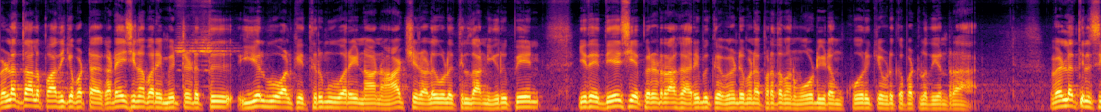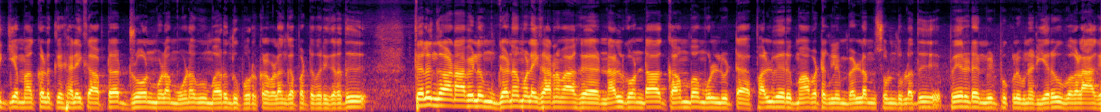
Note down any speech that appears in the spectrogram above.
வெள்ளத்தால் பாதிக்கப்பட்ட கடைசி நபரை மீட்டெடுத்து இயல்பு வாழ்க்கை திரும்பும் வரை நான் ஆட்சியர் அலுவலகத்தில் தான் இருப்பேன். இதை தேசிய பேரிடராக அறிவிக்க வேண்டுமென பிரதமர் மோடியிடம் கோரிக்கை விடுக்கப்பட்டுள்ளது என்றார். வெள்ளத்தில் சிக்கிய மக்களுக்கு ஹெலிகாப்டர் ட்ரோன் மூலம் உணவு மருந்து பொருட்கள் வழங்கப்பட்டு வருகிறது. தெலுங்கானாவிலும் கனமழை காரணமாக நல்கொண்டா கம்பம் உள்ளிட்ட பல்வேறு மாவட்டங்களிலும் வெள்ளம் சூழ்ந்துள்ளது. பேரிடர் மீட்புக் குழுவினர் இரவு பகலாக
